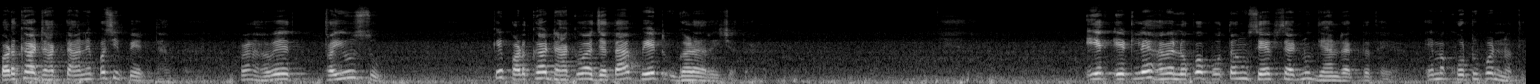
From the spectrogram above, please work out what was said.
પડખા ઢાંકતા અને પછી પેટ ઢાંકતા. પણ હવે થયું શું? કે પડખા ઢાંકવા જતાં પેટ ઉઘાડા રહી જતા. એક એટલે હવે લોકો પોતાનું સેફ સાઈડનું ધ્યાન રાખતા થયા. એમાં ખોટું પણ નથી.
